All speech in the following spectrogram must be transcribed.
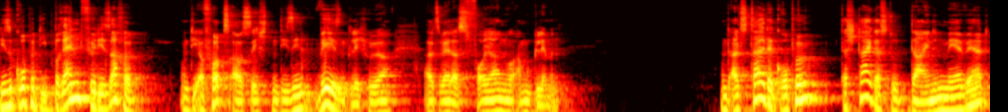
Diese Gruppe, die brennt für die Sache und die Erfolgsaussichten, die sind wesentlich höher, als wäre das Feuer nur am Glimmen. Und als Teil der Gruppe, da steigerst du deinen Mehrwert,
